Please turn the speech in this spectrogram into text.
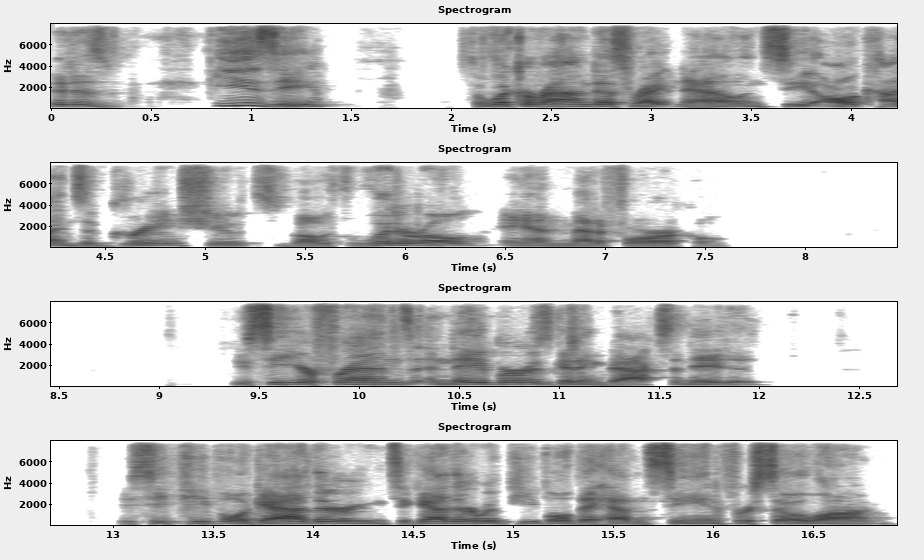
It is easy to look around us right now and see all kinds of green shoots, both literal and metaphorical. You see your friends and neighbors getting vaccinated. You see people gathering together with people they haven't seen for so long.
